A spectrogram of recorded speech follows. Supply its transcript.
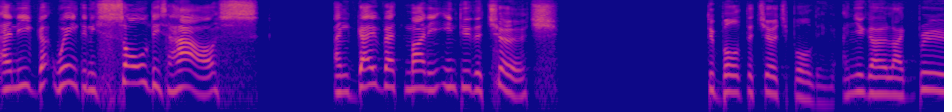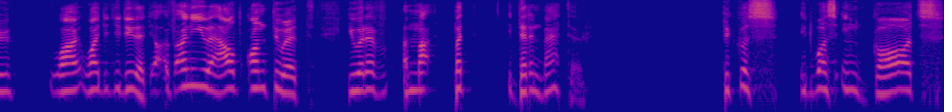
and he got, went and he sold his house and gave that money into the church to build the church building. And you go like, bro, why, why did you do that? If only you held onto it, you would have, but it didn't matter. Because it was in God's,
